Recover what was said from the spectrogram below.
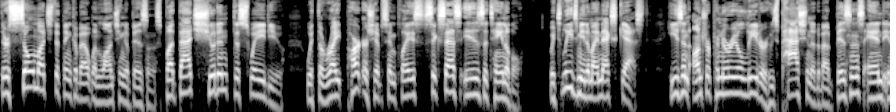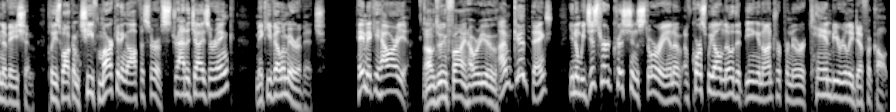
There's so much to think about when launching a business, but that shouldn't dissuade you. With the right partnerships in place, success is attainable. Which leads me to my next guest. He's an entrepreneurial leader who's passionate about business and innovation. Please welcome Chief Marketing Officer of Strategyzer Inc., Miki Velemirovich. Hey, Mickey, how are you? I'm doing fine. How are you? I'm good, thanks. You know, we just heard Christian's story, and uh, of course, we all know that being an entrepreneur can be really difficult.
